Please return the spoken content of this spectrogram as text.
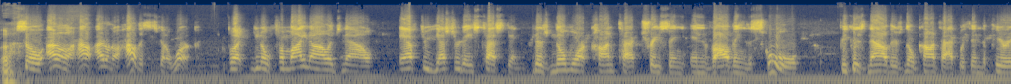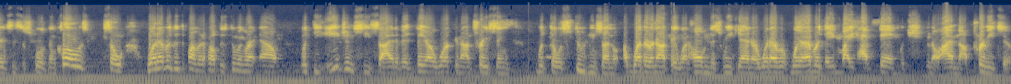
Ugh. So I don't know how I don't know how this is going to work. But you know, from my knowledge now, after yesterday's testing, there's no more contact tracing involving the school because now there's no contact within the period since the school's been closed. So whatever the Department of Health is doing right now with the agency side of it, they are working on tracing with those students on whether or not they went home this weekend or whatever wherever they might have been, which you know I'm not privy to.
